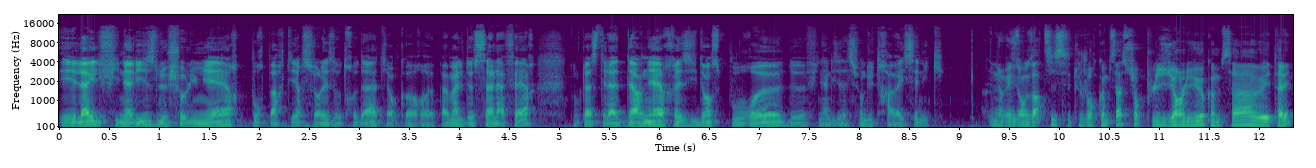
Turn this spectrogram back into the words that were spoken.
et là, ils finalisent le show lumière pour partir sur les autres dates. Il y a encore euh, pas mal de salles à faire. Donc là, c'était la dernière résidence pour eux de finalisation du travail scénique. Une résidence d'artiste, c'est toujours comme ça, sur plusieurs lieux comme ça, euh, étalés?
